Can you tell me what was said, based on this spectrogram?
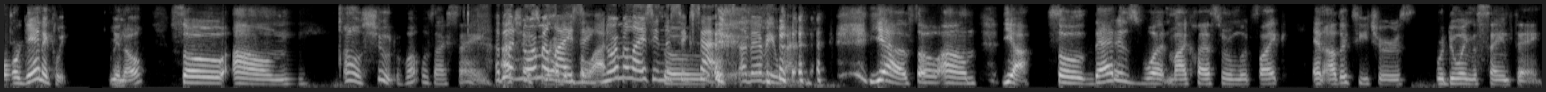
right. organically you know so um oh shoot what was i saying about I normalizing normalizing so, the success of everyone yeah so um yeah so that is what my classroom looks like and other teachers were doing the same thing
